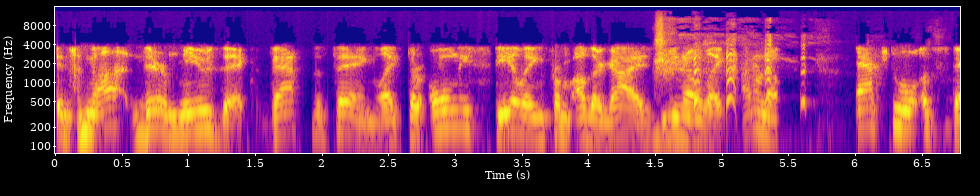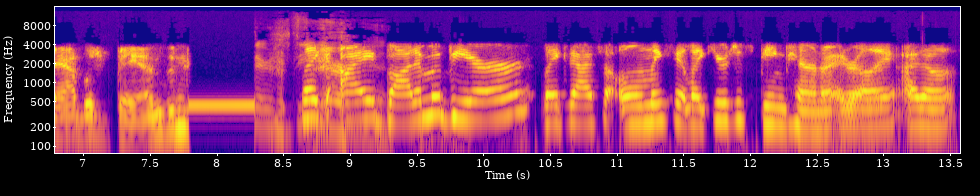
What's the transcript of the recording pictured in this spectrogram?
it's not their music. That's the thing. Like they're only stealing from other guys. You know, like I don't know, actual established bands and There's Like, I bought him a beer. Like, that's the only thing. Like, you're just being paranoid, really. I don't.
